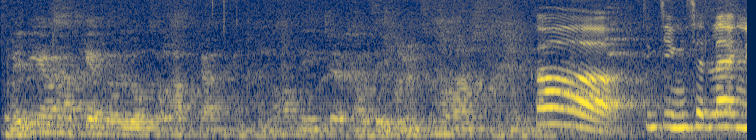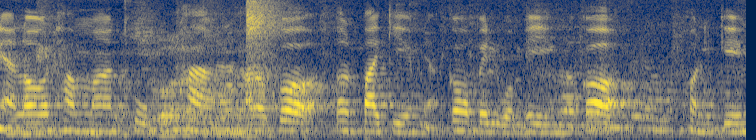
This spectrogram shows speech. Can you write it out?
วันนี้เป็นไงบ้างครับเกมโดยรวมสำหรับการแข่งขันรอบนี้เจอเกาหลีก็จริงๆ เซตแรกเนี่ยเราทำมาถูกทุกทางนะคะแล้วก็ตอนปลายเกมเนี่ยก็ไปรวมเองแล้วก็ผ่อนเกม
